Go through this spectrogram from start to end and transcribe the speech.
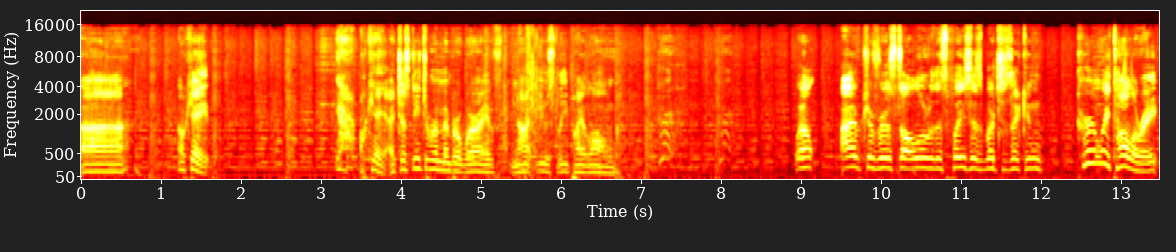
Uh. Okay. Yeah, okay. I just need to remember where I've not used Li Pai Long. Well, I've traversed all over this place as much as I can currently tolerate.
